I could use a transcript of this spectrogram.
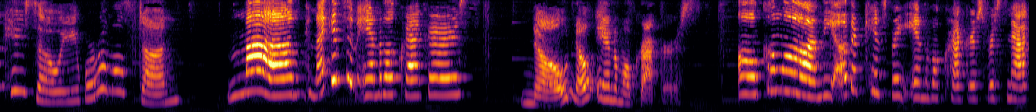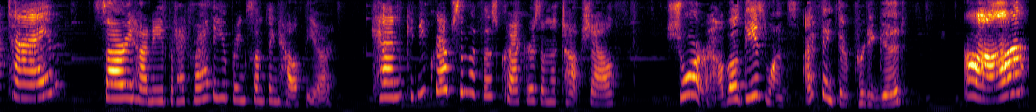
okay, Zoey. We're almost done. Mom, can I get some animal crackers? No, no animal crackers. Oh, come on. The other kids bring animal crackers for snack time. Sorry, honey, but I'd rather you bring something healthier. Ken, can you grab some of those crackers on the top shelf? Sure, how about these ones? I think they're pretty good. Aw,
